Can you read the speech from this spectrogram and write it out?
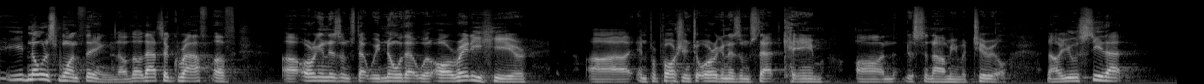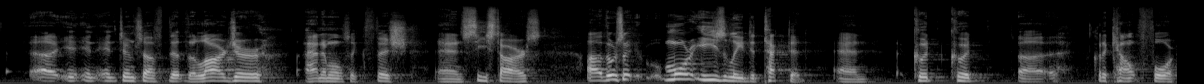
you notice one thing. Now, that's a graph of uh, organisms that we know that were already here uh, in proportion to organisms that came on the tsunami material. Now, you'll see that uh, in, in terms of the, the larger animals like fish and sea stars, uh, those are more easily detected and could, could could account for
